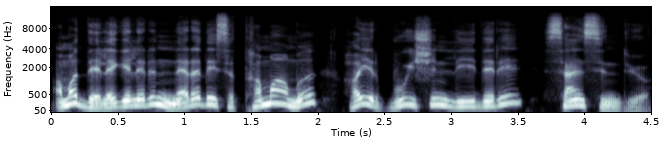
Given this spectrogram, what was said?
ama delegelerin neredeyse tamamı hayır bu işin lideri sensin diyor.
